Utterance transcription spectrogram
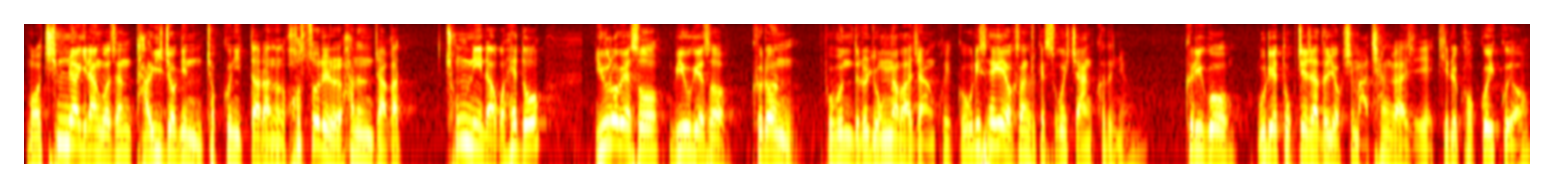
뭐 침략이란 것은 다위적인 접근이 있다라는 헛소리를 하는 자가 총리라고 해도 유럽에서 미국에서 그런 부분들을 용납하지 않고 있고 우리 세계 역사는 그렇게 쓰고 있지 않거든요. 그리고 우리의 독재자들 역시 마찬가지의 길을 걷고 있고요.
